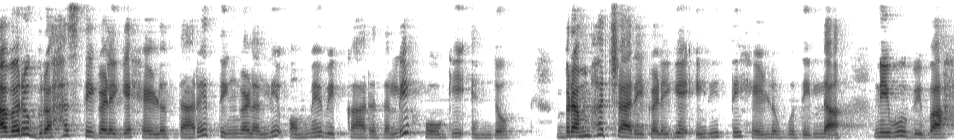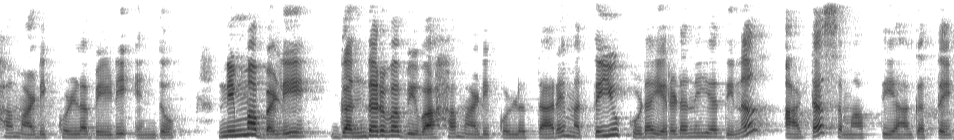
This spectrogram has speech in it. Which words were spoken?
ಅವರು ಗೃಹಸ್ಥಿಗಳಿಗೆ ಹೇಳುತ್ತಾರೆ, ತಿಂಗಳಲ್ಲಿ ಒಮ್ಮೆ ವಿಕಾರದಲ್ಲಿ ಹೋಗಿ ಎಂದು. ಬ್ರಹ್ಮಚಾರಿಗಳಿಗೆ ಈ ರೀತಿ ಹೇಳುವುದಿಲ್ಲ. ನೀವು ವಿವಾಹ ಮಾಡಿಕೊಳ್ಳಬೇಡಿ ಎಂದು. ನಿಮ್ಮ ಬಳಿ ಗಂಧರ್ವ ವಿವಾಹ ಮಾಡಿಕೊಳ್ಳುತ್ತಾರೆ, ಮತ್ತೆಯೂ ಕೂಡ ಎರಡನೆಯ ದಿನ ಆಟ ಸಮಾಪ್ತಿಯಾಗತ್ತೆ.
